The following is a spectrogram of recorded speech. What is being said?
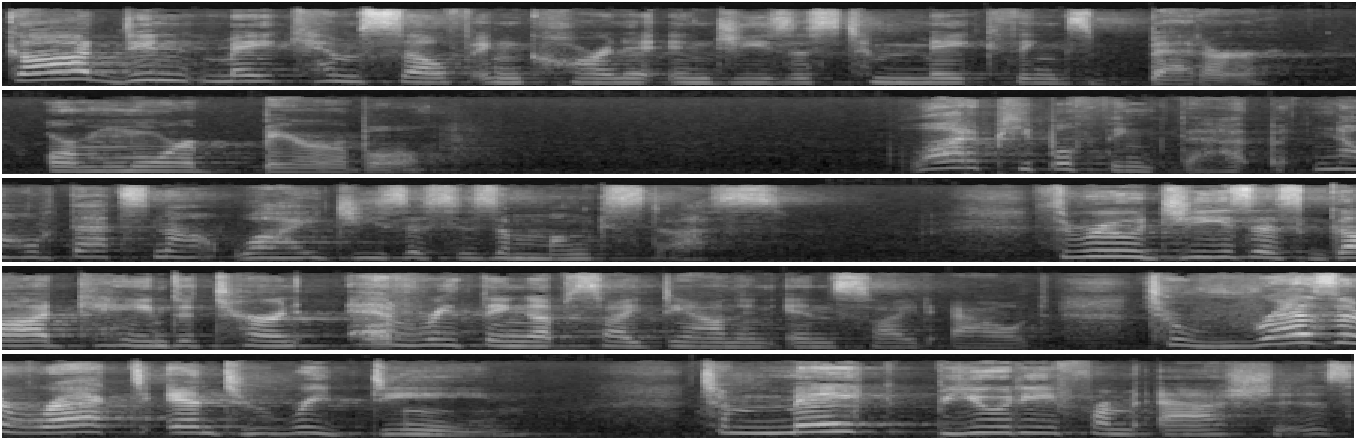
God didn't make himself incarnate in Jesus to make things better or more bearable. A lot of people think that, but no, that's not why Jesus is amongst us. Through Jesus, God came to turn everything upside down and inside out, to resurrect and to redeem, to make beauty from ashes,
